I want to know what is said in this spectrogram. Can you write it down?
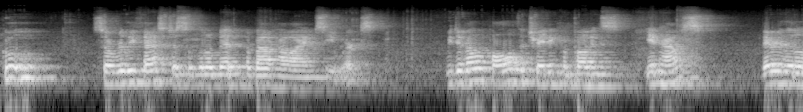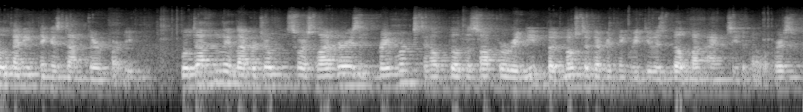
Cool. So really fast, just a little bit about how IMC works. We develop all of the trading components in-house. Very little, if anything, is done third-party. We'll definitely leverage open source libraries and frameworks to help build the software we need, but most of everything we do is built by IMC developers.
